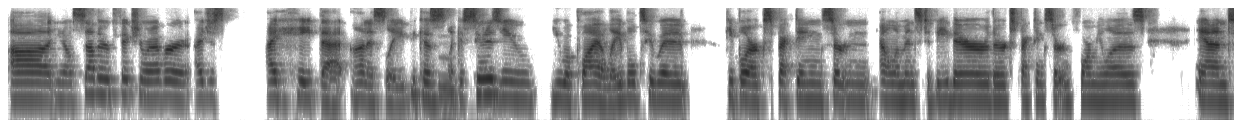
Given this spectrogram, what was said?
Uh, you know, southern fiction, whatever. I just I hate that honestly because mm. like as soon as you you apply a label to it, people are expecting certain elements to be there. They're expecting certain formulas, and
